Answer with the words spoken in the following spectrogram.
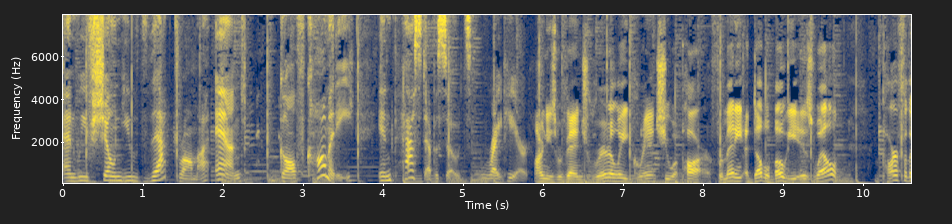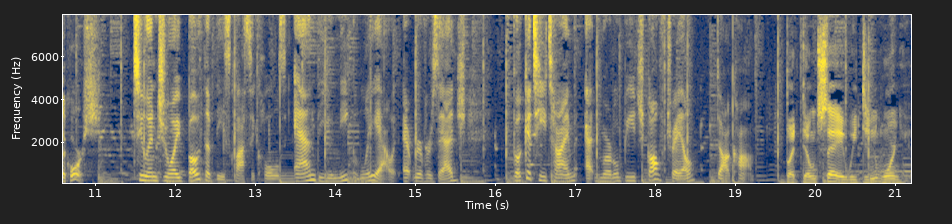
And we've shown you that drama and golf comedy in past episodes right here. Arnie's Revenge rarely grants you a par. For many, a double bogey is, well, par for the course. To enjoy both of these classic holes and the unique layout at River's Edge, book a tee time at myrtlebeachgolftrail.com. But don't say we didn't warn you.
